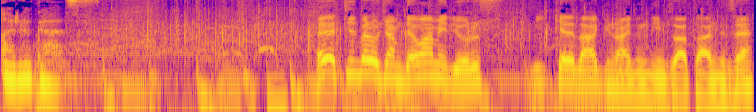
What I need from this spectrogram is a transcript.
Aragaz. Evet Dilber hocam devam ediyoruz. Bir kere daha günaydın diyeyim zat halinize.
